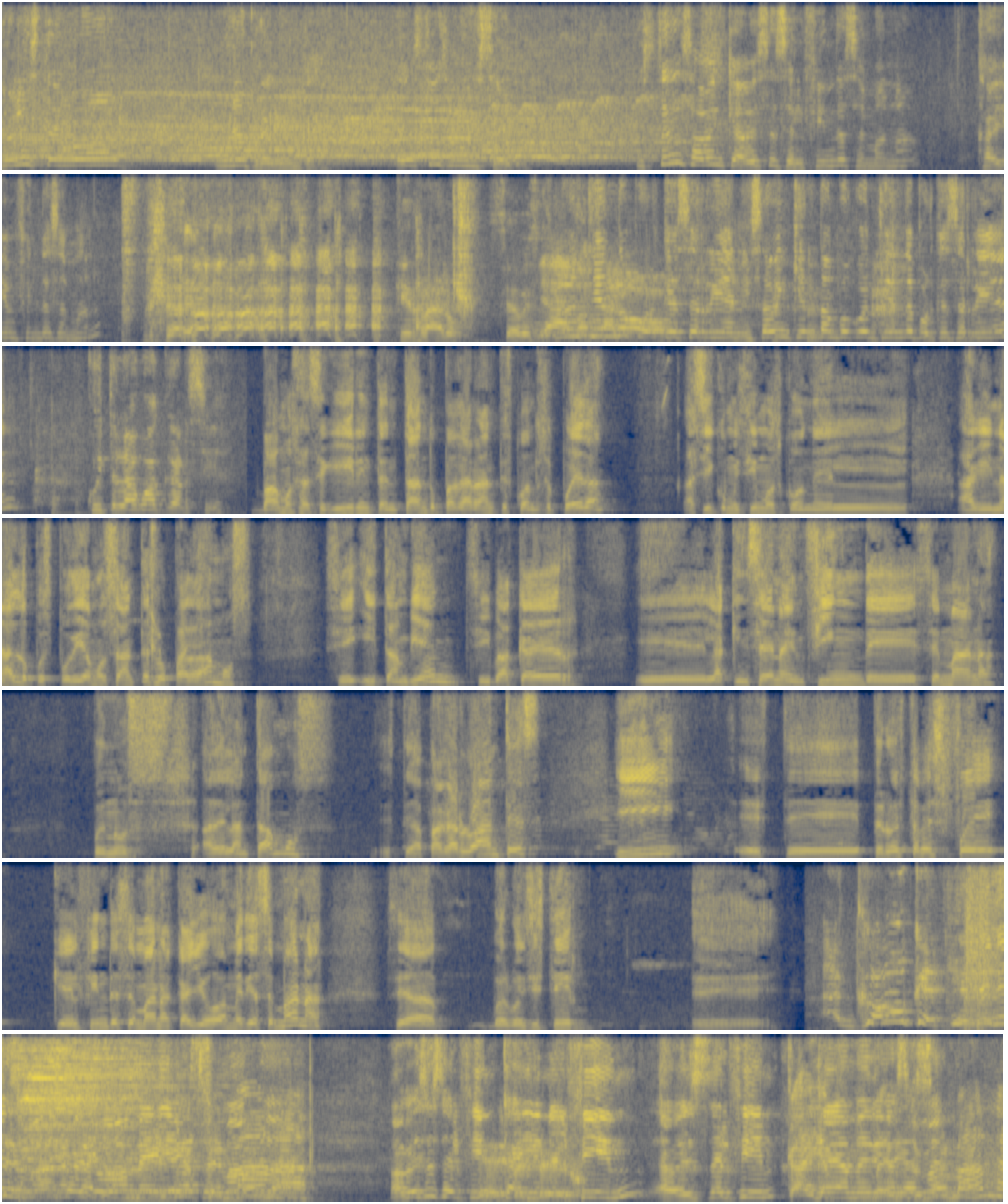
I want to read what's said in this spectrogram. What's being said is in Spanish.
Yo les tengo una pregunta. Esto es muy serio. ¿Ustedes saben que a veces el fin de semana cae en fin de semana? Qué raro. Sí, a veces- no entiendo por qué se ríen. ¿Y saben quién tampoco entiende por qué se ríen? Cuitlagua García. Vamos a seguir intentando pagar antes cuando se pueda, así como hicimos con el aguinaldo, pues podíamos antes, lo pagamos. ¿sí? Y también, si va a caer eh, la quincena en fin de semana, pues nos adelantamos este, a pagarlo antes. Y, este, pero esta vez fue que el fin de semana cayó a media semana. O sea, vuelvo a insistir. eh, ¿Cómo que el fin El fin de semana cayó a media semana? A veces el fin cae en el fin, a veces el fin cae, Cae a media, media semana. semana.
